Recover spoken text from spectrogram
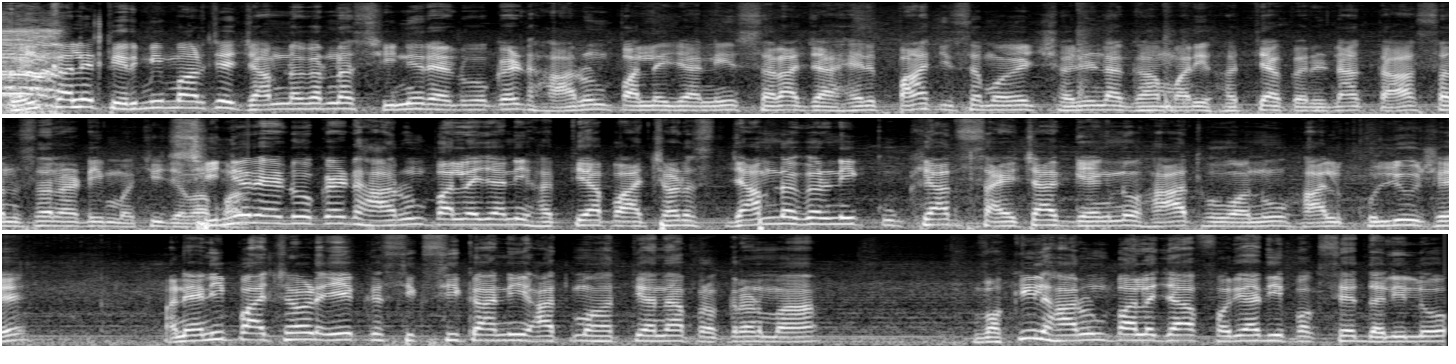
ગઈકાલે તેરમી માર્ચે જામનગરના સિનિયર એડવોકેટ હારૂન પાલેજાની સરા જાહેર પાંચ ઇસમોએ છરીના ઘા મારી હત્યા કરી નાખતા સનસનાટી મચી જવા સિનિયર એડવોકેટ હારૂન પાલેજાની હત્યા પાછળ જામનગરની કુખ્યાત સાયચા ગેંગનો હાથ હોવાનું હાલ ખુલ્યું છે અને એની પાછળ એક શિક્ષિકાની આત્મહત્યાના પ્રકરણમાં વકીલ હારૂન પાલેજા ફરિયાદી પક્ષે દલીલો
